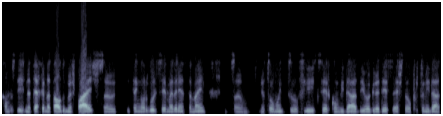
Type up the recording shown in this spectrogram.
como se diz, na terra natal dos meus pais so, e tenho orgulho de ser madeirense também. So, eu estou muito feliz de ser convidado e eu agradeço esta oportunidade.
